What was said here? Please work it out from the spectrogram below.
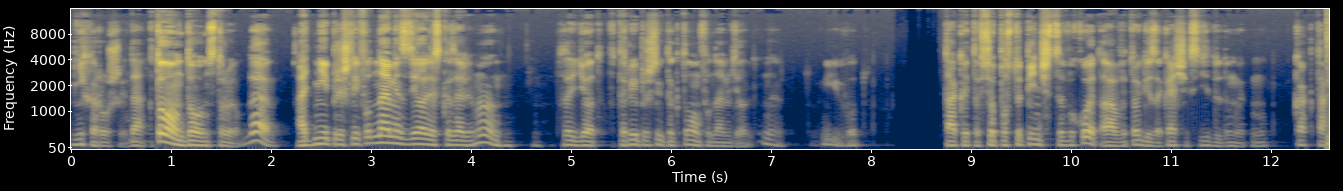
нехорошие, да. Кто вам дом строил? Да, одни пришли фундамент сделали, сказали, ну, сойдет. Вторые пришли, да кто вам фундамент делает? Ну, и вот так это все поступенчато выходит, а в итоге заказчик сидит и думает, ну, как так?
